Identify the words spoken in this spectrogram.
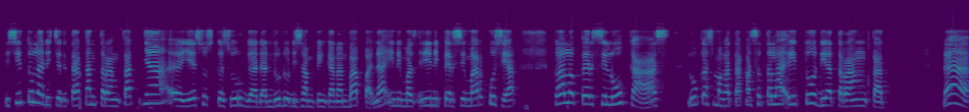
Di situlah diceritakan terangkatnya eh, Yesus ke surga dan duduk di samping kanan Bapa. Nah, ini ini versi Markus ya. Kalau versi Lukas, Lukas mengatakan setelah itu dia terangkat. Nah,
